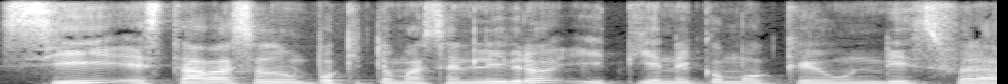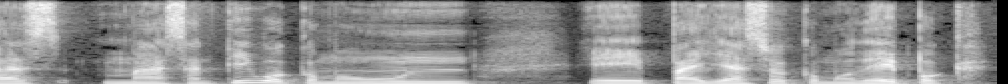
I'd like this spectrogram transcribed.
sí está basado un poquito más en el libro y tiene como que un disfraz más antiguo, como un eh, payaso como de época.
